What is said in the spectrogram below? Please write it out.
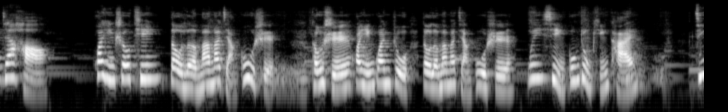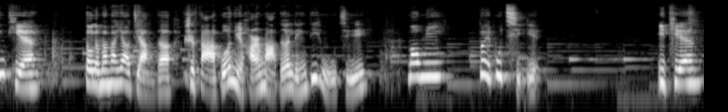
家好，欢迎收听逗乐妈妈讲故事，同时欢迎关注逗乐妈妈讲故事微信公众平台。今天，逗乐妈妈要讲的是法国女孩马德琳第五集《猫咪对不起》。一天，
